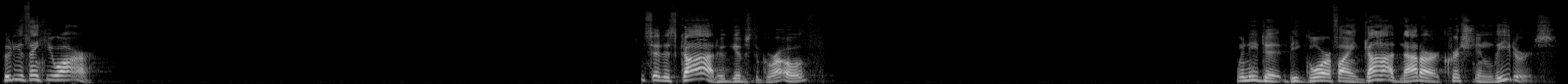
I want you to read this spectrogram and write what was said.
Who do you think you are? He said, It's God who gives the growth. We need to be glorifying God, not our Christian leaders.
